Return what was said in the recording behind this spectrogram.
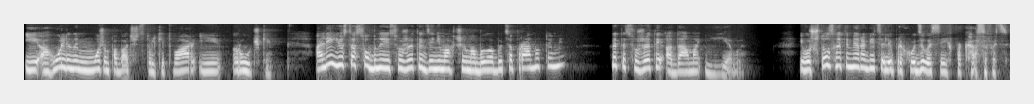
І аголеным можам пабачыць толькі твар і ручкі. Але ёсць асобныя сюжэты, дзе немагчыма было быць апранутымі. Гэта сюжэты Адама і Евы. І вот што з гэтымі рабіць, але прыходзілася іх паказваць.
